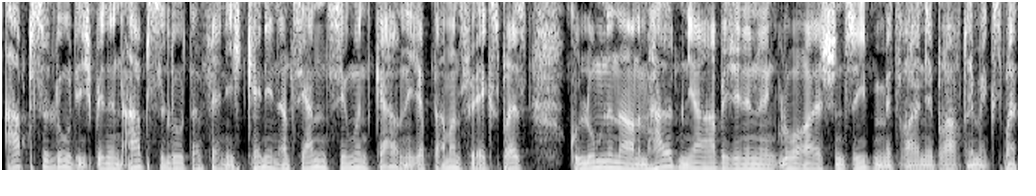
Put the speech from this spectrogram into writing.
absolut, ich bin ein absoluter Fan. Ich kenne ihn als ganz jungen Kerl. Ich habe damals für Express Kolumnen nach einem halben Jahr habe ich ihn in den glorreichen Sieben mit reingebracht im Express.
